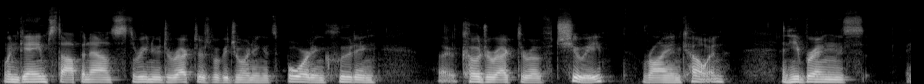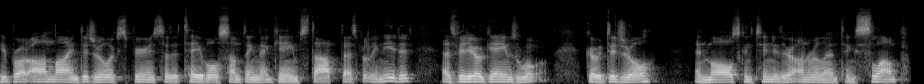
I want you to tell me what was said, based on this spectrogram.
when GameStop announced three new directors would be joining its board, including uh, co director of Chewy, Ryan Cohen. And he brings he brought online digital experience to the table, something that GameStop desperately needed. As video games go digital and malls continue their unrelenting slump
